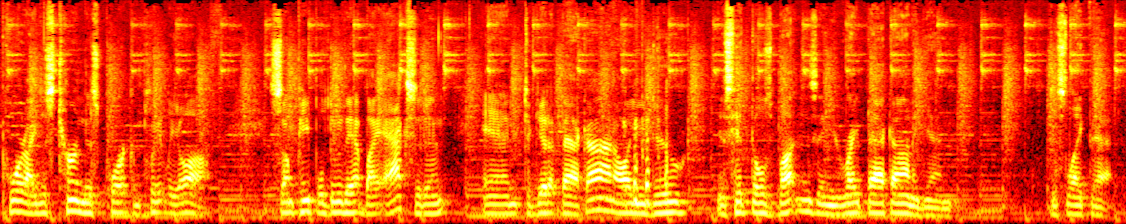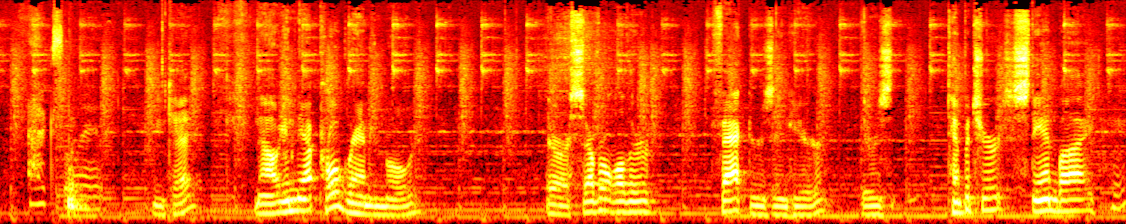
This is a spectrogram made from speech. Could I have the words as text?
port, I just turn this port completely off. Some people do that by accident and to get it back on, all you do is hit those buttons and you're right back on again, just like that. Excellent. Okay. Now in that programming mode, there are several other factors in here. There's temperature, standby, mm -hmm.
